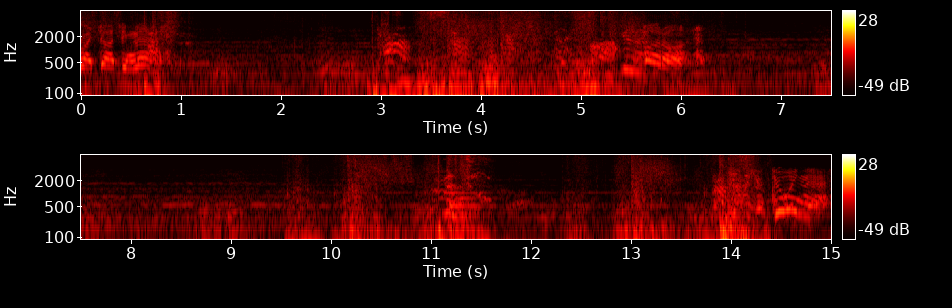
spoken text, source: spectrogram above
Try dodging that. Spot on. You're doing that!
